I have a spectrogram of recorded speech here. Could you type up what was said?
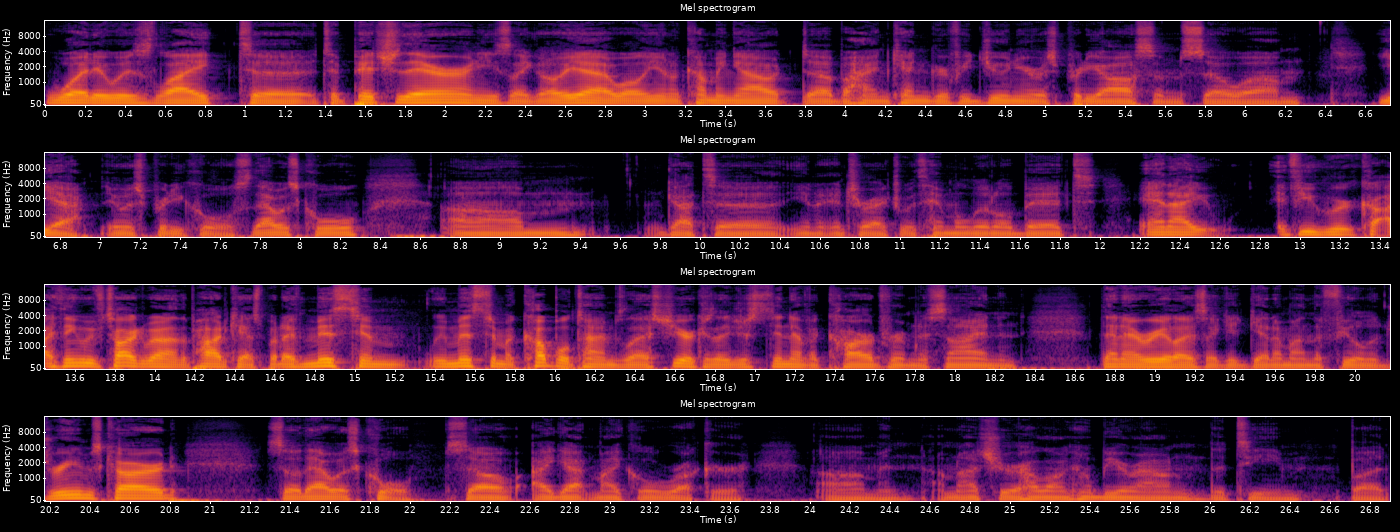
what it was like to to pitch there, and he's like, "Oh yeah, well you know coming out uh, behind Ken Griffey Jr. was pretty awesome. So um, yeah, it was pretty cool. So that was cool. Um, got to you know interact with him a little bit, and I if you were, I think we've talked about it on the podcast, but I've missed him. We missed him a couple times last year because I just didn't have a card for him to sign, and then I realized I could get him on the Field of Dreams card, so that was cool. So I got Michael Rucker, um, and I'm not sure how long he'll be around the team, but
